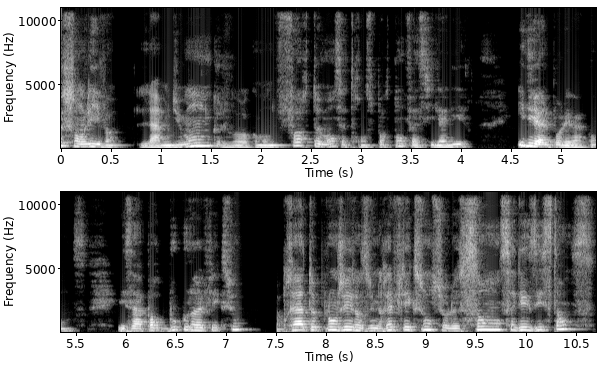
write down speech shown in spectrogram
son livre L'âme du monde, que je vous recommande fortement, c'est transportant, facile à lire idéal pour les vacances, et ça apporte beaucoup de réflexion. Prêt à te plonger dans une réflexion sur le sens et l'existence?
